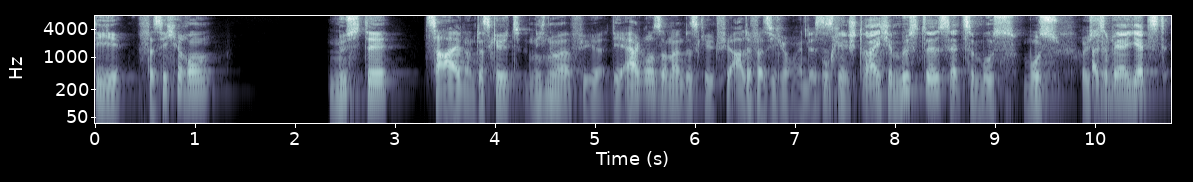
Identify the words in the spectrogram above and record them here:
die Versicherung müsste zahlen. Und das gilt nicht nur für die Ergo, sondern das gilt für alle Versicherungen. Das okay, streiche müsste, setze muss. Muss, richtig. Also wer jetzt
